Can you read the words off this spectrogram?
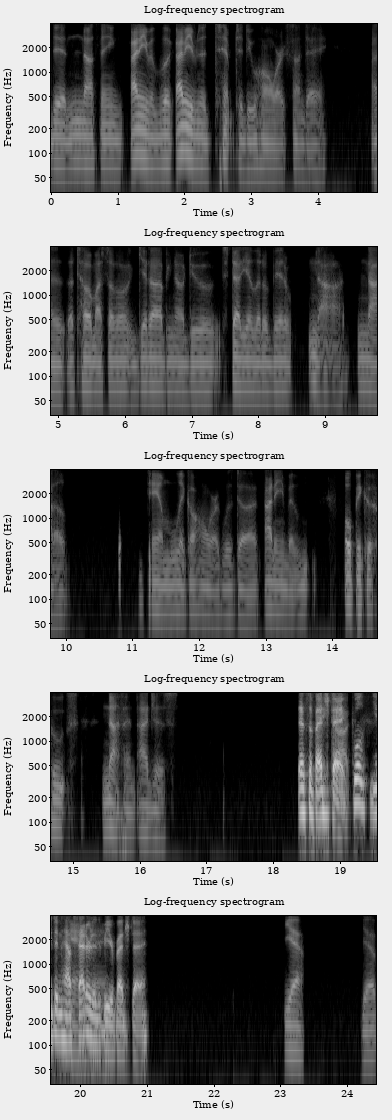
did nothing. I didn't even look. I didn't even attempt to do homework Sunday. I, I told myself, oh, get up, you know, do study a little bit. Nah, not a damn lick of homework was done. I didn't even open cahoots. Nothing. I just That's a veg day. Well, you didn't have Saturday to be your veg day. Yeah. Yep.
